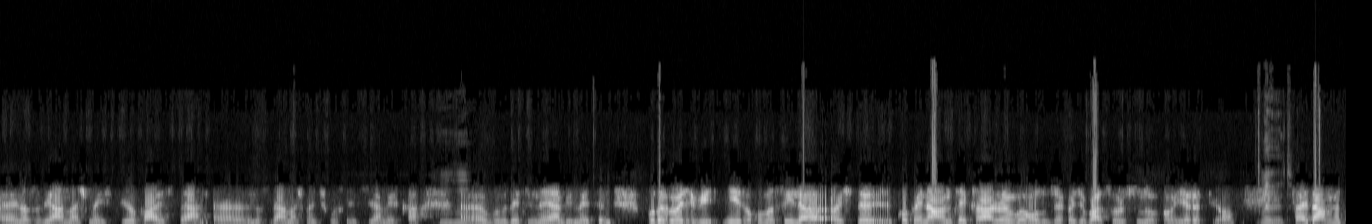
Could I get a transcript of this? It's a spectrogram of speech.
e, nasıl bir anlaşma istiyor Paris'ten, e, nasıl bir anlaşma çıkmasını istiyor Amerika. Hı hı. E, bunu betimleyen bir metin. Bu da böyle bir niyet okumasıyla işte Kopenhag'ın tekrarı mı olacak acaba sorusunu e, yaratıyor. Evet. Saydamlık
